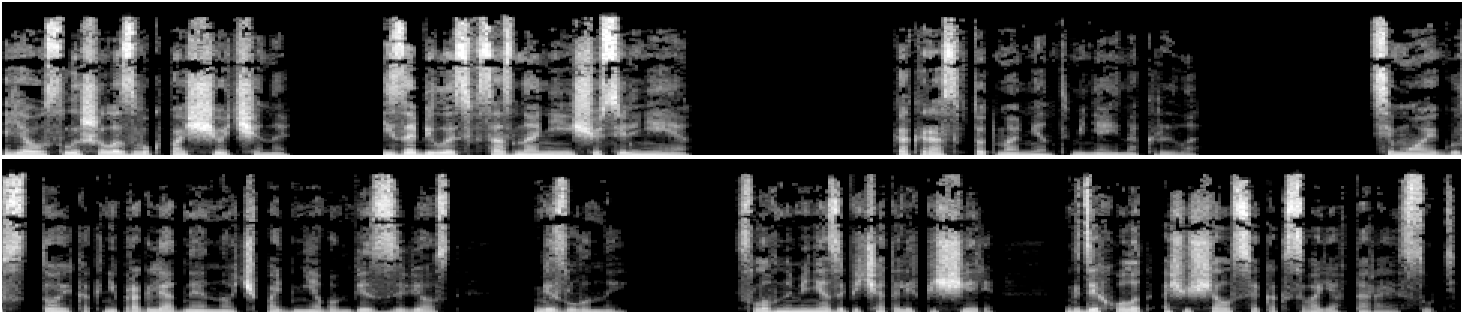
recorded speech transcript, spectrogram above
Я услышала звук пощечины и забилась в сознании еще сильнее. Как раз в тот момент меня и накрыло. Тьмой густой, как непроглядная ночь под небом без звезд, без луны. Словно меня запечатали в пещере — где холод ощущался как своя вторая суть.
